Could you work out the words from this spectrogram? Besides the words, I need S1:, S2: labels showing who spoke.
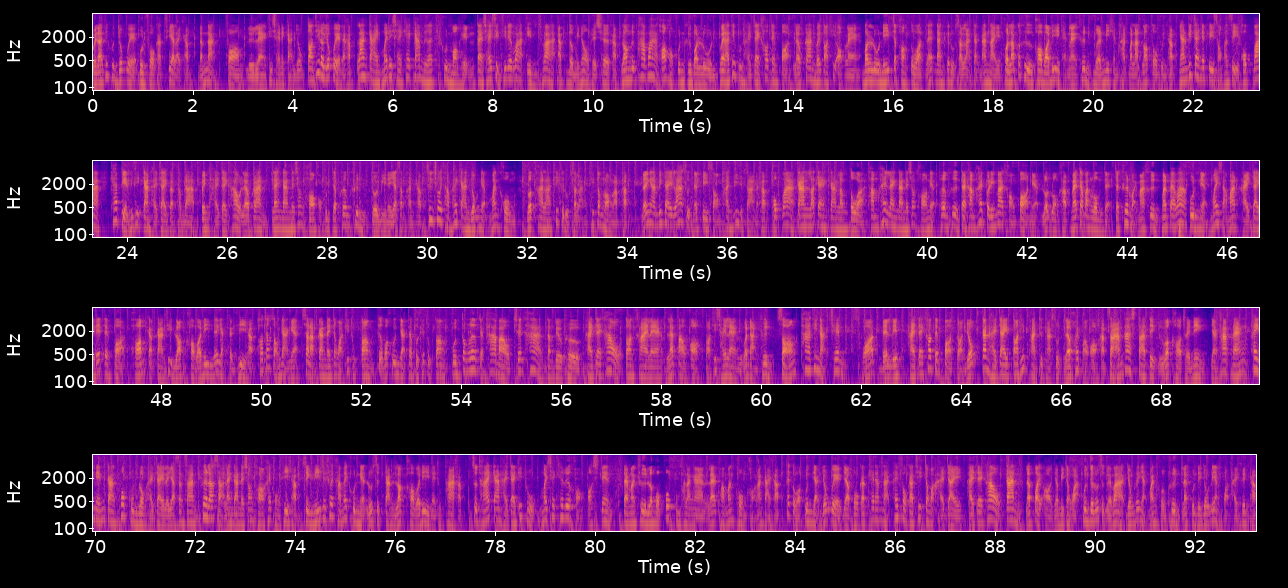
S1: เวลาที่คุณยกเวทคุณโฟกัสที่อะไรครับ น้ำหนักฟอร์ม หรือแรงที่ใช้ในการยก ตอนที่เรายกเวทนะครับร่างกายไม่ได้ใช้แค่กล้ามเนื้อที่คุณมองเห็น แต่ใช้สิ่งที่เรียกว่า intra abdominal pressure ครับ ลองนึกภาพว่าท้องของคุณคือบอลลูน เวลาที่คุณหายใจเข้าเต็มปอด แล้วกลั้นไว้ตอนที่ออกแรง บอลลูนนี้จะพองตัวและดันกระดูกสันหลังจากด้านในผลลัพธ์ก็คือ core body แข็งแรงขึ้นเหมือนมีเข็มขัดมารัดรอบตัวคุณครับงานวิจัยในปี 2004 พบว่าแค่เปลี่ยนวิธีการหายใจแบบธรรมดาเป็นหายใจเข้าแล้วกลั้น แรงดันในช่องท้องของคุณจะเพิ่มขึ้น โดยมีนัยสำคัญครับซึ่งช่วยทำให้การยกเนี่ยมั่นคง ลดภาระที่กระดูกสันหลังที่ต้องรองรับครับ และงานวิจัยล่าสุดในปี 2023 นะครับ พบว่าการรัดแกนการลำตัวทำให้แรงดันในช่องท้องเนี่ยเพิ่มขึ้น แต่ทำให้ปริมาตรของปอดเนี่ยลดลงครับแม้กระบังลมเนี่ยจะเคลื่อนไหวมากขึ้น มันแปลว่าคุณเนี่ยไม่สามารถหายใจได้เต็มปอด พร้อมกับการที่ล็อกคอบอดี้ได้อย่างเต็มที่ครับเพราะทั้งสองอย่างเนี่ยสลับกันในจังหวะที่ถูกต้องถ้าเกิดว่าคุณอยากจะฝึกให้ถูกต้อง คุณต้องเริ่มจากท่าเบา เช่นท่าดัมเบลเคิร์หายใจเข้าตอนคลายแรง และเป่าออกตอนที่ใช้แรงหรือว่าดันขึ้น 2. ท่าที่หนักเช่น squat deadlift หายใจเข้าเต็มปอดก่อนยก กั้นหายใจตอนที่ผ่านจุดหนักสุดแล้วค่อยเป่าออกครับ 3. ท่า static หรือว่า core training อย่างท่าแพร้งให้เน้นการควบคุมลมหายใจระยะสั้นๆ เพื่อรักษาแรงดันในช่องท้องให้คงที่ครับ สิ่งนี้จะช่วยทำให้คุณเนี่ยรู้สึกการล็อก core body ในทุกท่าครับ สุดท้ายการหายใจที่ถูกไม่ใช่แค่เรื่องของออกซิเจน แต่มันคือระบบควบคุมพลังงาน และความมั่นคงของร่างกายครับ ถ้าเกิดว่าคุณอยากยกเวทอย่าโฟกัสแค่น้ำหนักให้โฟกัสที่จังหวะหายใจ หายใจเข้ากั้น แล้วปล่อยออกอยังมีจังหวะ คุณจะรู้สึกเลยว่ายกได้อย่างมั่นคงขึ้น และคุณจะยกได้อย่างปลอดภัยขึ้นครับ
